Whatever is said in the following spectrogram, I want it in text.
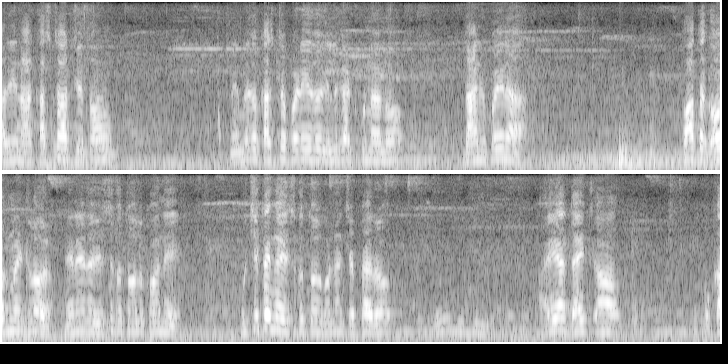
అది నా కష్టార్జితం. నేను ఏదో కష్టపడి ఏదో ఇల్లు కట్టుకున్నాను. దానిపైన పాత గవర్నమెంట్లో నేనేదో ఇసుక తోలుకొని ఉచితంగా ఇసుక తోలుకుంటానని చెప్పారు. అయ్యా దయ ఒక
